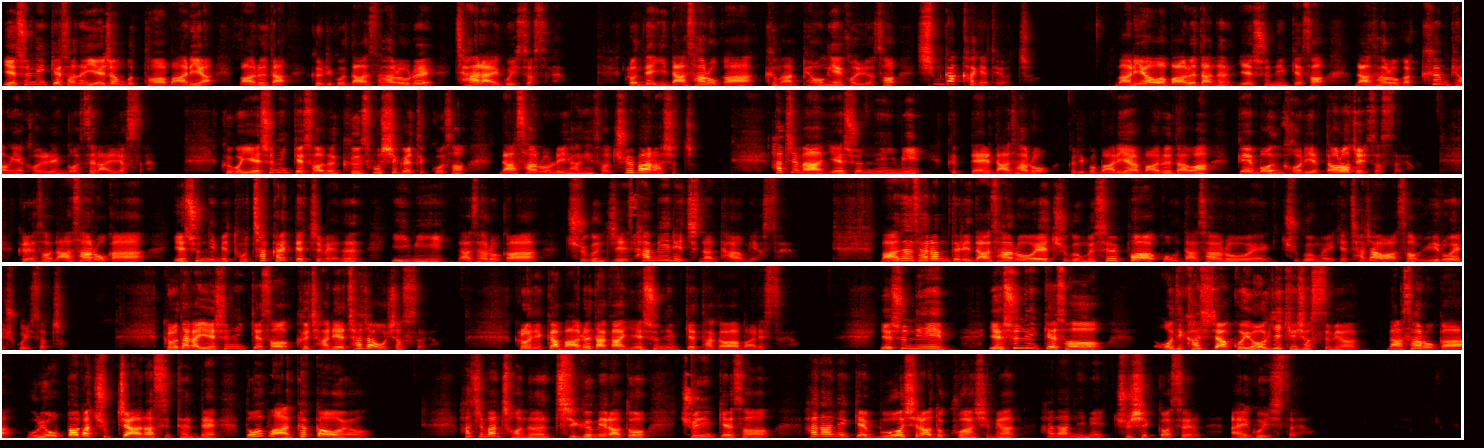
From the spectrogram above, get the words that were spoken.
예수님께서는 예전부터 마리아, 마르다, 그리고 나사로를 잘 알고 있었어요. 그런데 이 나사로가 그만 병에 걸려서 심각하게 되었죠. 마리아와 마르다는 예수님께서 나사로가 큰 병에 걸린 것을 알렸어요. 그리고 예수님께서는 그 소식을 듣고서 나사로를 향해서 출발하셨죠. 하지만 예수님이 그때 나사로 그리고 마리아 마르다와 꽤 먼 거리에 떨어져 있었어요. 그래서 나사로가 예수님이 도착할 때쯤에는 이미 나사로가 죽은 지 3일이 지난 다음이었어요. 많은 사람들이 나사로의 죽음을 슬퍼하고 나사로의 죽음을 이렇게 찾아와서 위로해 주고 있었죠. 그러다가 예수님께서 그 자리에 찾아오셨어요. 그러니까 마르다가 예수님께 다가와 말했어요. 예수님, 예수님께서 어디 가시지 않고 여기 계셨으면 나사로가 우리 오빠가 죽지 않았을 텐데 너무 안타까워요. 하지만 저는 지금이라도 주님께서 하나님께 무엇이라도 구하시면 하나님이 주실 것을 알고 있어요.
